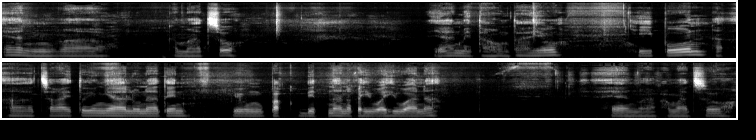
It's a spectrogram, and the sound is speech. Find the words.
ayan mga kamatso yan may tahong tayo. Hipon at saka ito yung yalo natin. Yung pakbit na nakahiwa-hiwa na Ayan mga kamatso.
